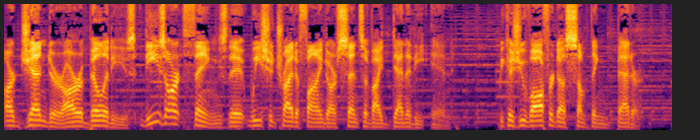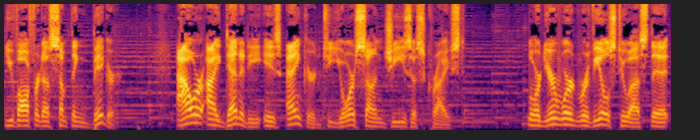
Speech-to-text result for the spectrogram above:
our gender, our abilities, these aren't things that we should try to find our sense of identity in because you've offered us something better. You've offered us something bigger. Our identity is anchored to your Son, Jesus Christ. Lord, your word reveals to us that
